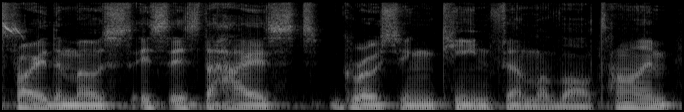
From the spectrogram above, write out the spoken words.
Yes. probably the most. Is, is the highest grossing teen film of all time,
